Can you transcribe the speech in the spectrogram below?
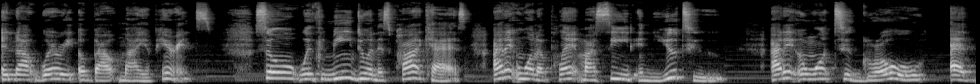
and not worry about my appearance. So, with me doing this podcast, I didn't want to plant my seed in YouTube. I didn't want to grow at,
